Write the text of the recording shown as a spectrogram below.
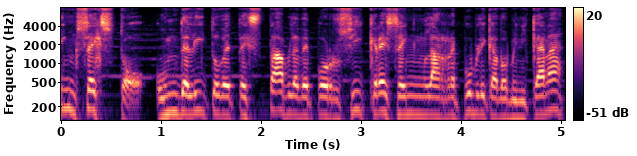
incesto, un delito detestable de por sí, crece en la República Dominicana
